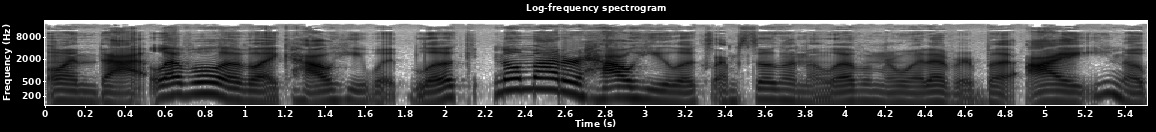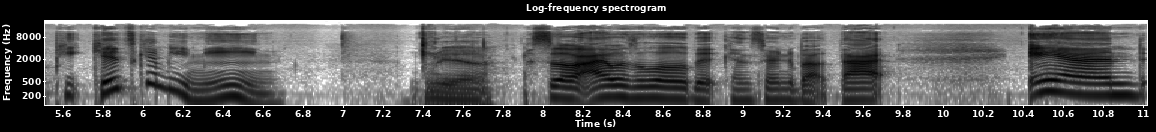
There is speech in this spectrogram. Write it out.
on that level of like how he would look. No matter how he looks, I'm still going to love him or whatever. But I, you know, p- kids can be mean. Yeah. So I was a little bit concerned about that. And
